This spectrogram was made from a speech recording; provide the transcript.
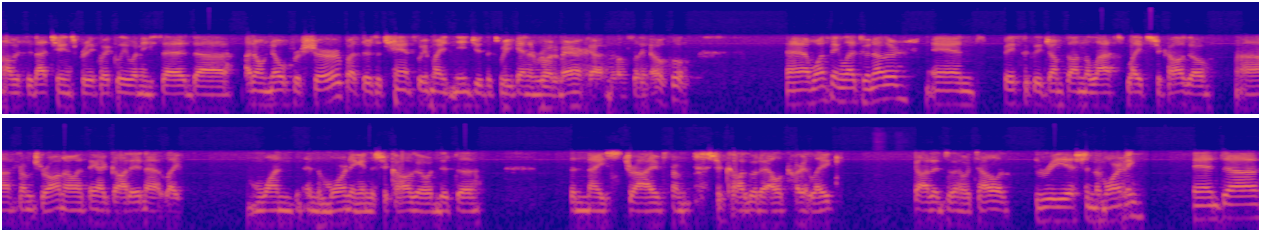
obviously, that changed pretty quickly when he said, uh, "I don't know for sure, but there's a chance we might need you this weekend in Road America." And I was like, "Oh, cool." And one thing led to another, and basically jumped on the last flight to Chicago uh, from Toronto. I think I got in at like one in the morning into Chicago and did the the nice drive from Chicago to Elkhart Lake. Got into the hotel at three ish in the morning, and uh,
